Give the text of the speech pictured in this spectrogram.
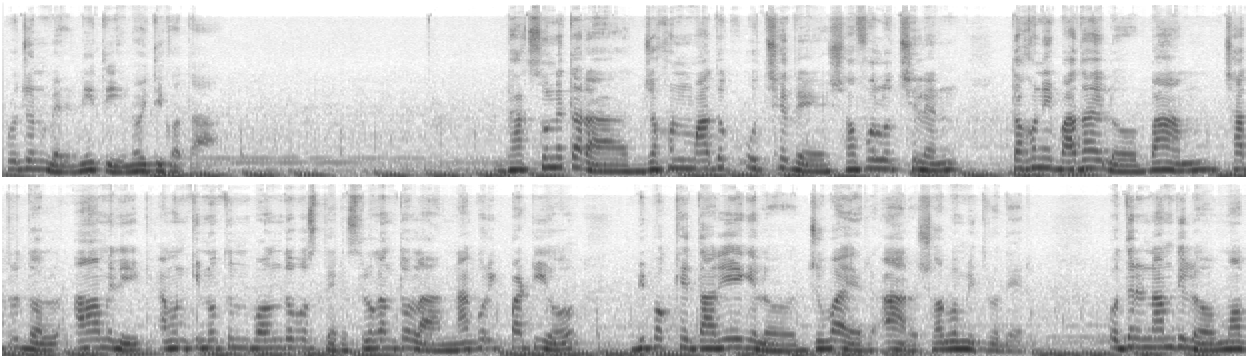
প্রজন্মের নীতি নৈতিকতা। ঢাকসু নেতারা যখন মাদক উচ্ছেদে সফল হচ্ছিলেন তখনই বাধা এলো, বাম ছাত্রদল, আওয়ামী লীগ, এমনকি নতুন বন্দোবস্তের স্লোগান তোলা নাগরিক পার্টিও বিপক্ষে দাঁড়িয়ে গেল জুবায়ের আর সর্বমিত্রদের। ওদের নাম দিল মব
